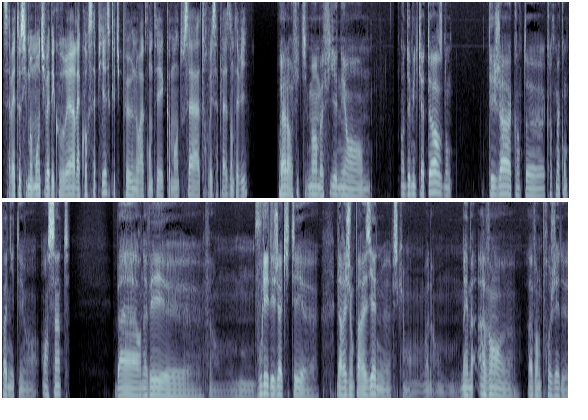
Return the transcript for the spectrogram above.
Ça va être aussi le moment où tu vas découvrir la course à pied. Est-ce que tu peux nous raconter comment tout ça a trouvé sa place dans ta vie? Oui, alors effectivement, ma fille est née en, en 2014. Donc déjà, quand, euh, quand ma compagne était enceinte, bah, on avait, euh, on voulait déjà quitter euh, la région parisienne parce qu'on, voilà, même avant, avant le projet de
